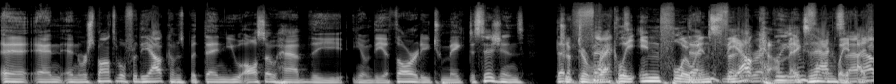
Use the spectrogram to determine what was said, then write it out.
and, and and responsible for the outcomes but then you also have the you know the authority to make decisions that to affect- directly influence that the outcome. Exactly. I outcome.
